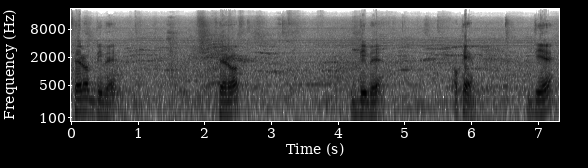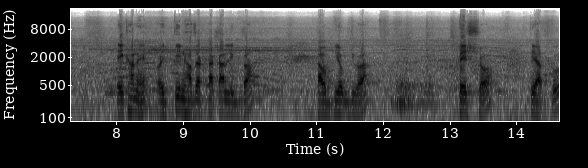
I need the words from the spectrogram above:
ফেরত দিবে ফেরত দিবে। ওকে দিয়ে এখানে ওই তিন হাজার টাকা লিখবা, তাও বিয়োগ দিবা। তেইশশো তিয়াত্তর,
